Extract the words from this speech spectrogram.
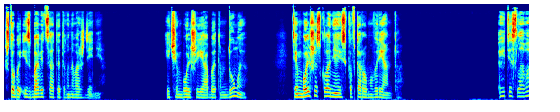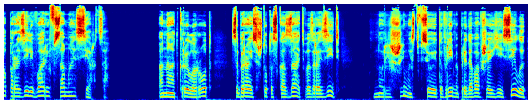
чтобы избавиться от этого наваждения. И чем больше я об этом думаю, тем больше склоняюсь ко второму варианту. Эти слова поразили Варю в самое сердце. Она открыла рот, собираясь что-то сказать, возразить, но решимость, все это время придававшая ей силы,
